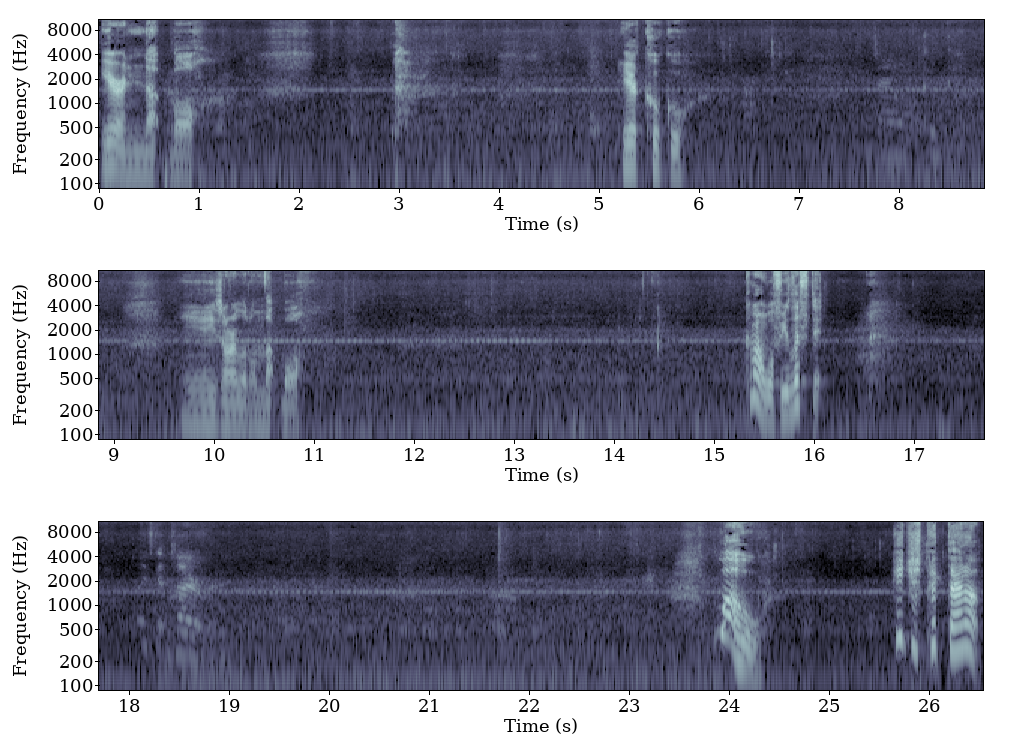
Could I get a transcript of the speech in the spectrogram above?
You're a nutball. You're cuckoo. Yeah, he's our little nutball. Come on, Wolfie, lift it. He's getting tired already. Whoa! He just picked that up.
